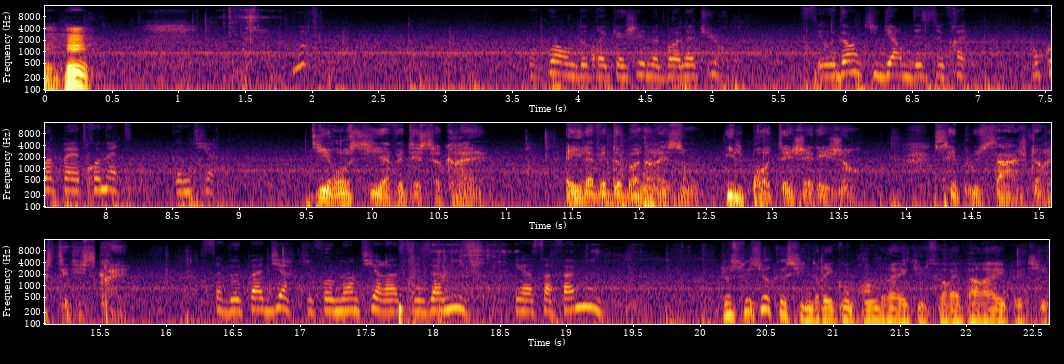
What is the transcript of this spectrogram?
Mhm. pourquoi on devrait cacher notre vraie nature C'est Odin qui garde des secrets. Pourquoi pas être honnête, comme Tyr Tyr aussi avait des secrets. Et il avait de bonnes raisons. Il protégeait les gens. C'est plus sage de rester discret. Ça veut pas dire qu'il faut mentir à ses amis et à sa famille. Je suis sûr que Sindri comprendrait qu'il ferait pareil, petit.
